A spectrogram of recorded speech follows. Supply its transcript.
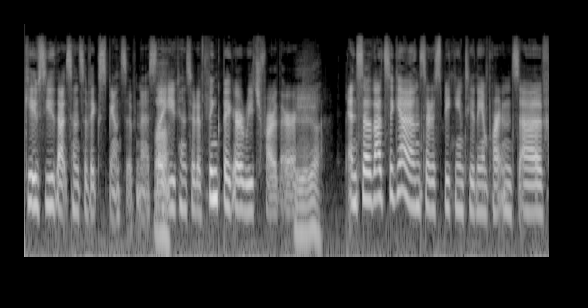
gives you that sense of expansiveness. That uh. you can sort of think bigger reach farther. Yeah, yeah. And so that's again sort of speaking to the importance of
